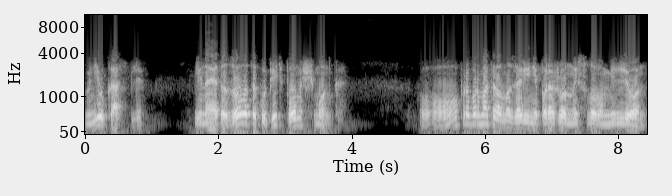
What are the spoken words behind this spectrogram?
в Ньюкасле, и на это золото купить помощь Монка. «Ого!» — пробормотал Мазарини, пораженный словом «миллион».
